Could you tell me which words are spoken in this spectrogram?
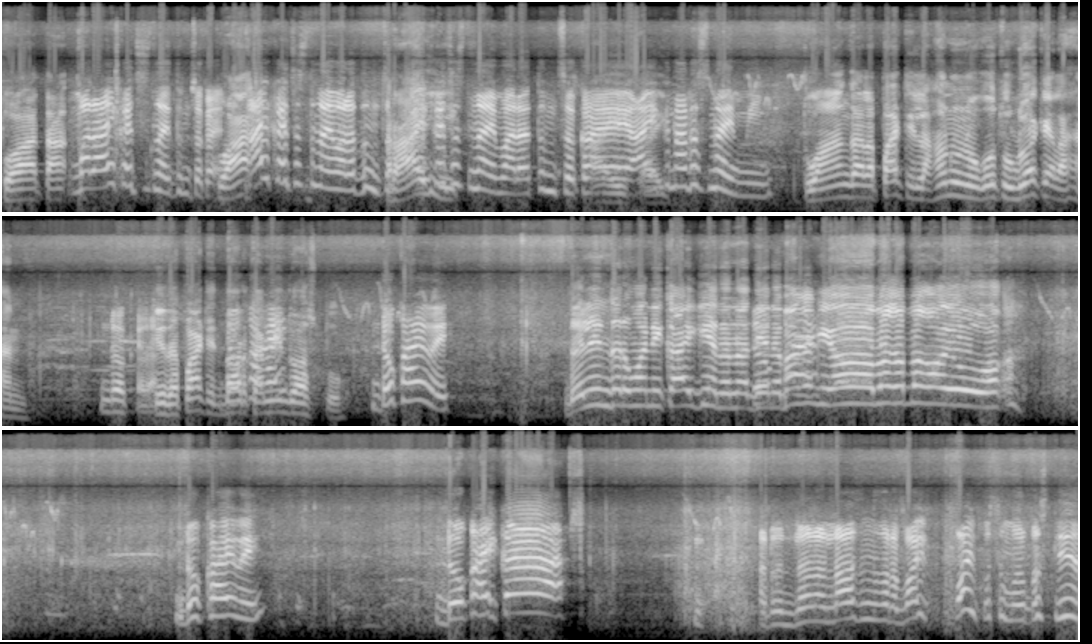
तू आता मला ऐकायचंच नाही तुमचं काय. वा- ऐकायचंच नाही मला तुमचं. राही. ऐकायचंच नाही मला तुमचं काय. ऐक, ऐक. ऐकणारच नाही मी. तू अंगाला पाठीला हाणू नको तू डोक्याला हाण. डोक्याला. तिथं पाठीत डोकं बारका आहे? मेंदू असतो. डोकं आहे वय दलिंदर वाणी काय घेणं ना देणं? डोकं बघा की अ, बघा बघा यो बघा. डोकं आहे वय डोकं आहे का? अरे जरा लाज ना जरा बाई बायको समोर बसली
